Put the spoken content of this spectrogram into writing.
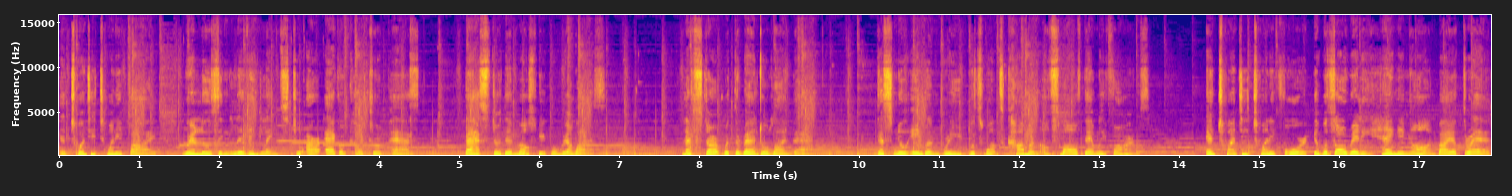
in 2025, we're losing living links to our agricultural past faster than most people realize. Let's start with the Randall lineback. This New England breed was once common on small family farms. In 2024, it was already hanging on by a thread.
